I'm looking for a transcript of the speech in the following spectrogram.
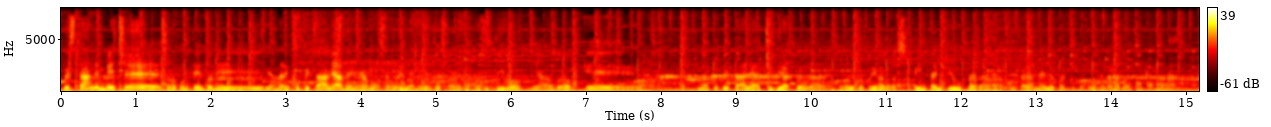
Quest'anno invece sono contento di, di, andare in Coppa Italia, Veniamo, stiamo venendo a un momento estremamente positivo, mi auguro che la Coppa Italia ci dia quella, come ho detto prima, quella spinta in più per affrontare al meglio per tutto quello che verrà dopo in campionato.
